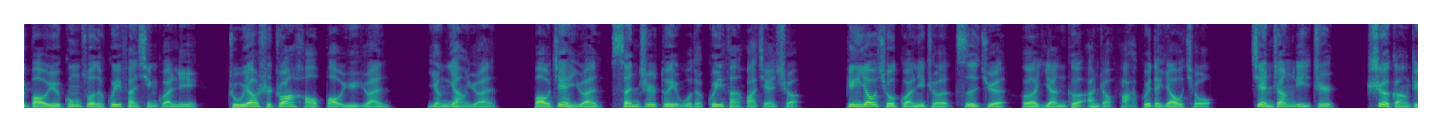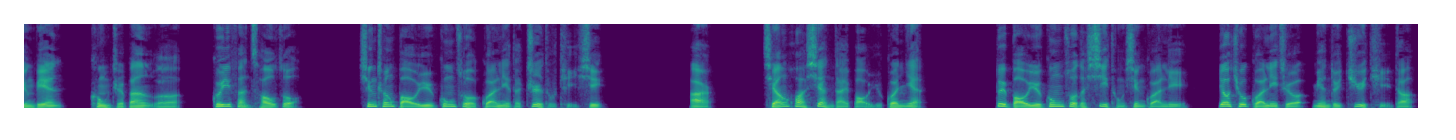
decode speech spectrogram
保育工作的规范性管理，主要是抓好保育员。营养员、保健员三支队伍的规范化建设，并要求管理者自觉和严格按照法规的要求建章立制、设岗定编、控制班额、规范操作，形成保育工作管理的制度体系。二、强化现代保育观念，对保育工作的系统性管理，要求管理者面对具体的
